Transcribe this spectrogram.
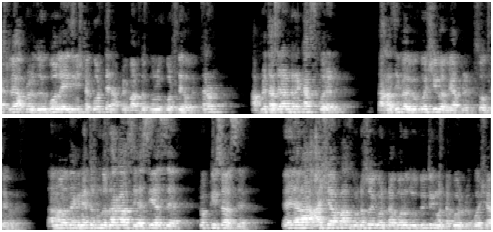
আসলে আপনার যদি বলে এই জিনিসটা করতেন আপনি বাধ্যতামূলক করতে হবে। কারণ আপনি তাদের আন্ডারে কাজ করেন, তারা যেভাবে কই সেভাবে আপনার চলতে হবে। তা নাহলে দেখেন এত সুন্দর জায়গা আছে এসি আছে, সবকিছু আছে। এই যারা আসিয়া পাঁচ ঘণ্টা, ছয় ঘণ্টা জোর দুই তিন ঘণ্টা করবে পয়সা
